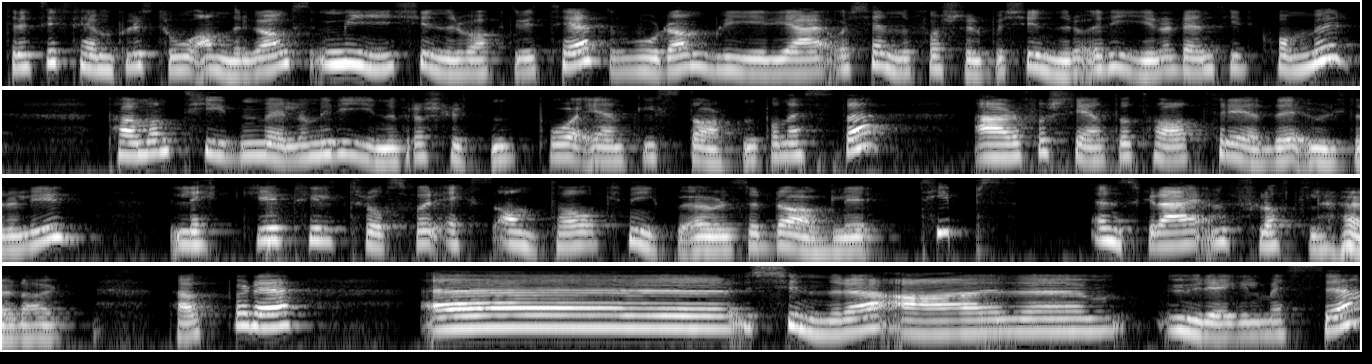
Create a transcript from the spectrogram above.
35 pluss 2 andregangs. Mye kynner ved aktivitet. Hvordan blir jeg å kjenne forskjell på kynnere og rier når den tid kommer? Tar man tiden mellom riene fra slutten på en til starten på neste? Er det for sent å ta 3D ultralyd? Lekker til tross for x antall knipeøvelser daglig. Tips! Ønsker deg en flott lørdag. Takk for det. Eh, kynnere er eh, uregelmessige.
